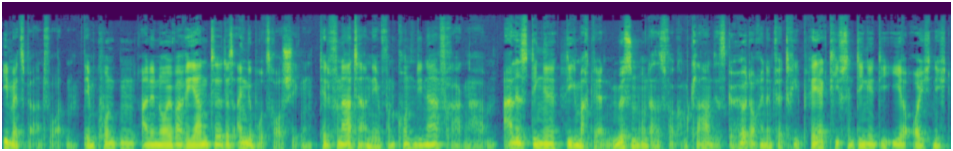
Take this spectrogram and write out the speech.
E-Mails beantworten, dem Kunden eine neue Variante des Angebots rausschicken, Telefonate annehmen von Kunden, die Nachfragen haben. Alles Dinge, die gemacht werden müssen und das ist vollkommen klar und das gehört auch in den Vertrieb. Reaktiv sind Dinge, die ihr euch nicht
